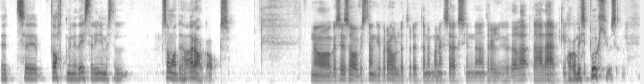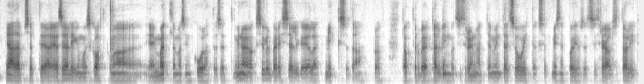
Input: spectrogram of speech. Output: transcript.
et see tahtmine teistel inimestel sama teha ära kaoks no aga see soov vist ongi juba rahuldatud, et ta nüüd mõneks ajaks sinna trellide taha lähebki. aga mis põhjusel? Ja täpselt ja, ja see oligi muuseas koht, kui ma jäin mõtlema sind kuulates, et minu jaoks see küll päris selge ei ole, et miks seda doktor Peep Talvingut siis rünnati ja mind täitsa huvitaks, et mis need põhjused siis reaalselt olid.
